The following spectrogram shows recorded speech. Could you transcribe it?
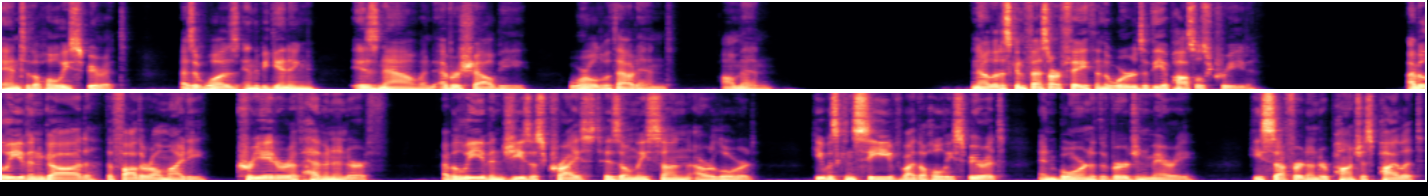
and to the Holy Spirit, as it was in the beginning, is now, and ever shall be, world without end. Amen. Now let us confess our faith in the words of the Apostles' Creed. I believe in God, the Father Almighty, creator of heaven and earth. I believe in Jesus Christ, his only Son, our Lord. He was conceived by the Holy Spirit and born of the Virgin Mary. He suffered under Pontius Pilate,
